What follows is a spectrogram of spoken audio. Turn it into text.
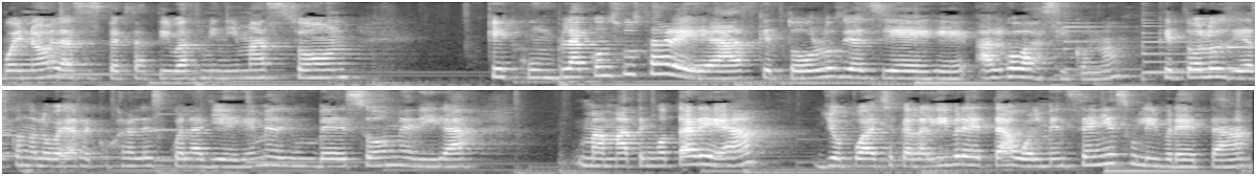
bueno, las expectativas mínimas son que cumpla con sus tareas, que todos los días llegue, algo básico, ¿no? Que todos los días cuando lo vaya a recoger a la escuela llegue, me dé un beso, me diga, mamá, tengo tarea, yo pueda checar la libreta o él me enseñe su libreta,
